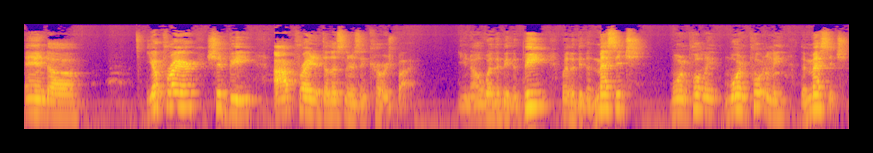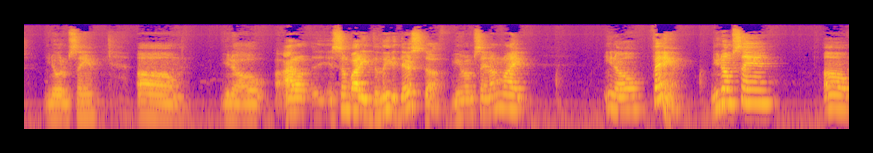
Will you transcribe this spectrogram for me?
and uh, your prayer should be, I pray that the listener is encouraged by it. You know, whether it be the beat, whether it be the message, more importantly, more importantly, the message. You know what I'm saying? Um, you know, I don't. Somebody deleted their stuff. You know what I'm saying? I'm like, you know, fam. You know what I'm saying? Um,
